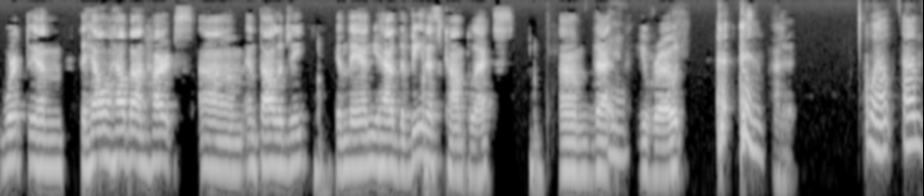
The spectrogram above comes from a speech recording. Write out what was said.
worked in the Hell Hellbound Hearts um, anthology, and then you have the Venus Complex um, that yeah. you wrote. it. Well, um,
